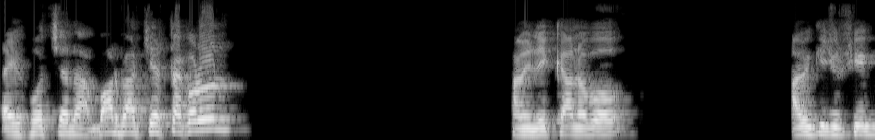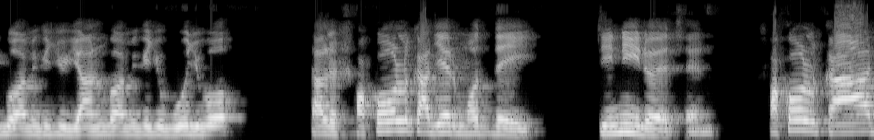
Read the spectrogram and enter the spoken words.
তাই হচ্ছে না। বারবার চেষ্টা করুন। আমি দীক্ষা নেব। আমি কিছু শিখব, আমি কিছু জানব, আমি কিছু বুঝব। তাহলে সকল কাজের মধ্যেই তিনি রয়েছেন। সকল কাজ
